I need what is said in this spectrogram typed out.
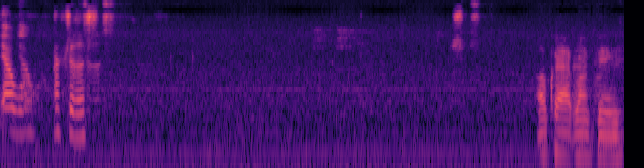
Yeah, well, after this. oh crap, wrong thing.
